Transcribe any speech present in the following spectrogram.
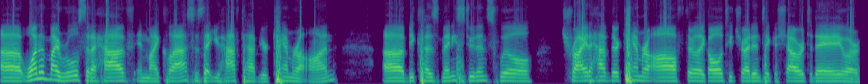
Uh, one of my rules that I have in my class is that you have to have your camera on uh, because many students will try to have their camera off. They're like, oh, teacher, I didn't take a shower today, or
